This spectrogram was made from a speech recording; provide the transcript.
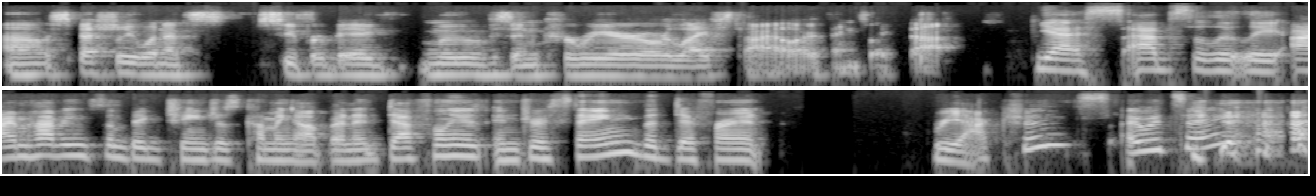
uh, especially when it's super big moves in career or lifestyle or things like that. Yes absolutely. I'm having some big changes coming up and it definitely is interesting the different reactions i would say.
